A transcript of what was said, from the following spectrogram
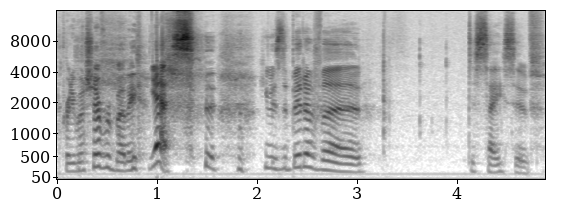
pretty much everybody. yes, he was a bit of a decisive,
